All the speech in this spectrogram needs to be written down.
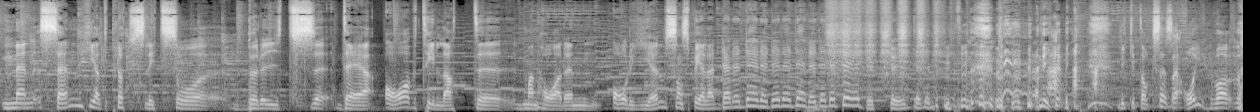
Men sen helt plötsligt så bryts det av till att man har en orgel som spelar... Vilket också är så här, oj, vad, vad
